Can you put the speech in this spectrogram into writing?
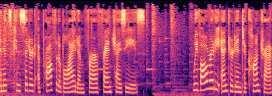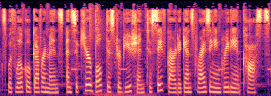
and it's considered a profitable item for our franchisees. We've already entered into contracts with local governments and secure bulk distribution to safeguard against rising ingredient costs.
